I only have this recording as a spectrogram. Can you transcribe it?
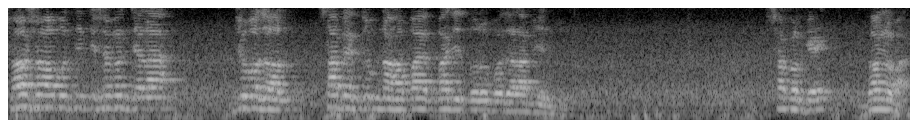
সহসভাপতি কিশোরগঞ্জ জেলা যুবদল, সাবেক যুগ্ম আহ্বায়ক বাজিতপুর উপজেলা বিএনপি। সকলকে ধন্যবাদ।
